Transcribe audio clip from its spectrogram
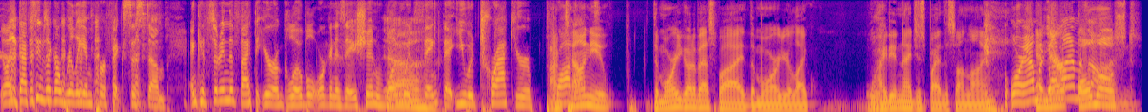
You're like, that seems like a really imperfect system. And considering the fact that you're a global organization, one Yeah. would think that you would track your product. I'm telling you, the more you go to Best Buy, the more you're like, why didn't I just buy this online? or Am- and yeah, they're Amazon. almost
